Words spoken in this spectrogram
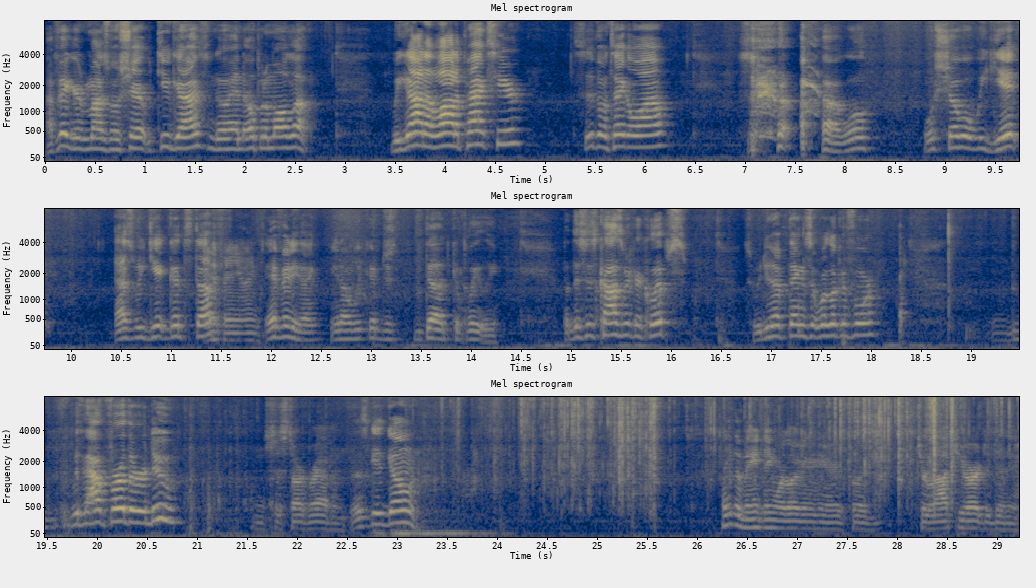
I figured might as well share it with you guys and go ahead and open them all up. We got a lot of packs here. This is going to take a while. So, we'll, we'll show what we get as we get good stuff. If anything, If anything, you know, we could just dud completely. But this is Cosmic Eclipse, so we do have things that we're looking for. Without further ado, let's just start grabbing. let's get going. I think the main thing we're looking here is for Jirachi or Dedenne.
